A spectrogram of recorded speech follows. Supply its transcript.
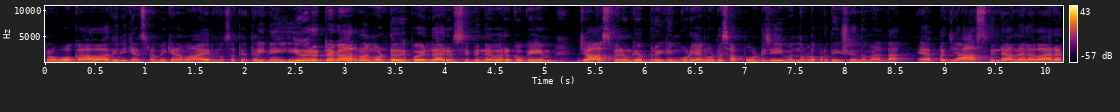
പ്രൊവോക്ക് ആവാതിരിക്കാൻ ശ്രമിക്കണമായിരുന്നു സത്യത്തിൽ. പിന്നെ ഈ ഒരൊറ്റ കാരണം കൊണ്ട് ഇപ്പോൾ എല്ലാവരും സിബിനെ വെറുക്കുകയും ജാസ്മിനും ഗബ്രിക്കും കൂടി അങ്ങോട്ട് സപ്പോർട്ട് ചെയ്യുമെന്നുള്ള പ്രതീക്ഷയൊന്നും വേണ്ട. അപ്പം ജാസ്മിന്റെ ആ നിലവാരം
